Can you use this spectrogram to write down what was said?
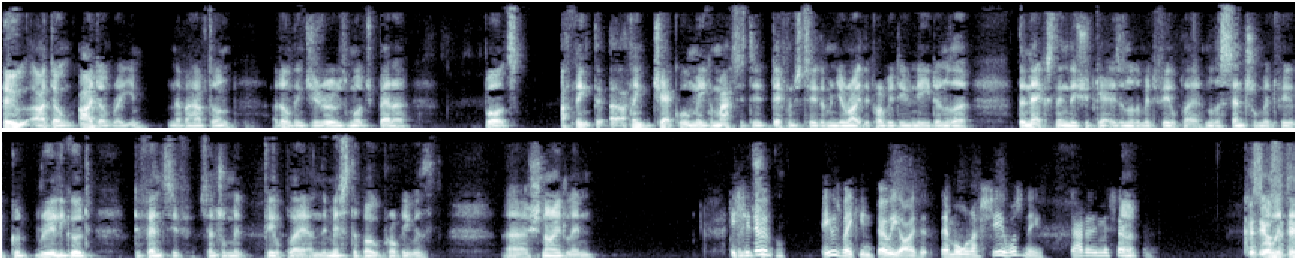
Who I don't I don't rate him. Never have done. I don't think Giroud's much better, but I think that I think Cech will make a massive difference to them. And you're right, they probably do need another. The next thing they should get is another midfield player, another central midfield, good, really good defensive central midfield player. And they missed the boat probably with uh, Schneiderlin. You see, they were- he was making doughy eyes at them all last year, wasn't he? How did he miss out? Because he also they did it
